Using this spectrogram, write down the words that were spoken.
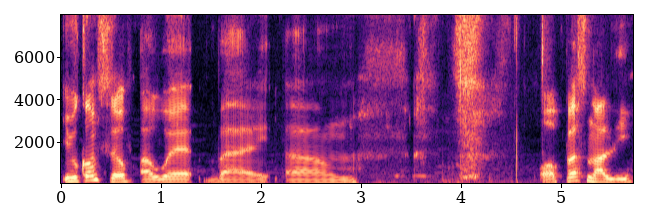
you become self-aware by um or personally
